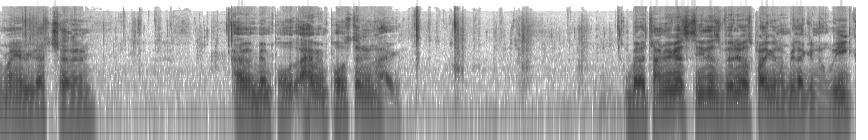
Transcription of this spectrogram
I'm right here, you guys chilling. I haven't been post. I haven't posted in like. By the time you guys see this video, it's probably gonna be like in a week.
